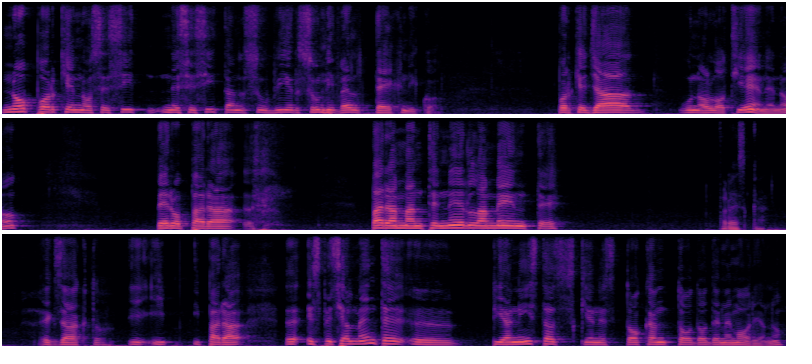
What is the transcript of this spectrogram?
no porque necesi- necesitan subir su nivel técnico, porque ya uno lo tiene, ¿no? Pero para, para mantener la mente Fresca. Exacto. Y, y- y para, eh, especialmente eh, pianistas quienes tocan todo de memoria, ¿no?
